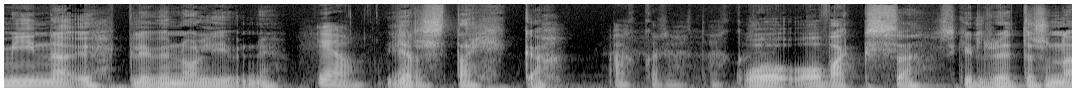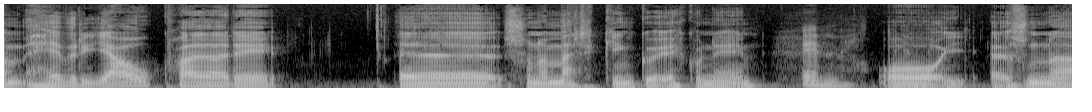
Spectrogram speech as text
mína upplifun á lífinu, já, ég er að stækka akkurat, akkurat. Og, og vaksa, skilur þetta svona hefur jákvæðari uh, svona merkingu veginn. Einmitt, og uh, svona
